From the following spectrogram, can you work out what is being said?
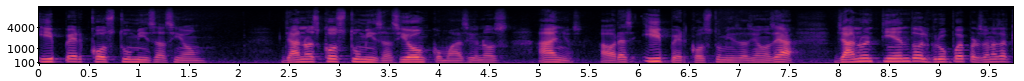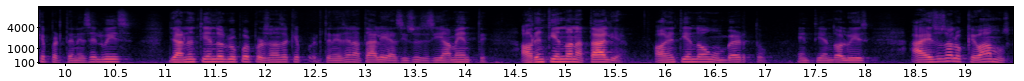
hipercostumización. Ya no es costumización como hace unos años, ahora es hipercostumización. O sea, ya no entiendo el grupo de personas al que pertenece Luis, ya no entiendo el grupo de personas al que pertenece Natalia y así sucesivamente. Ahora entiendo a Natalia, ahora entiendo a don Humberto, entiendo a Luis. A eso es a lo que vamos.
